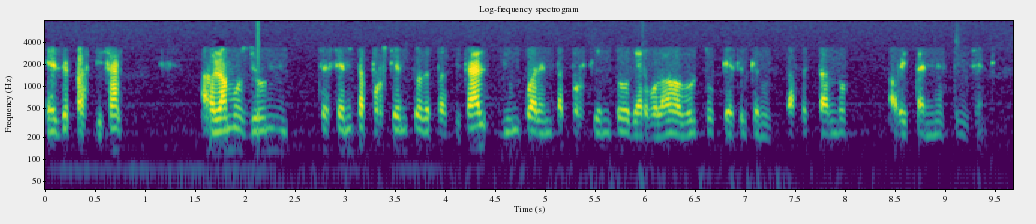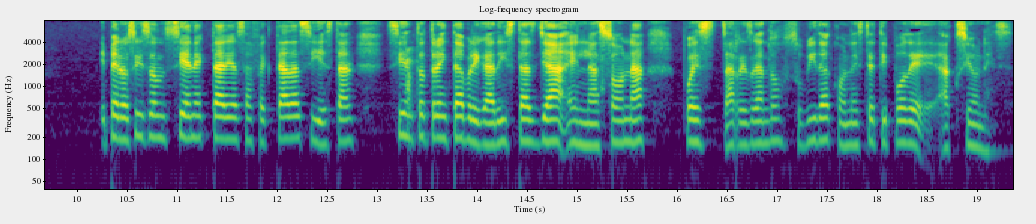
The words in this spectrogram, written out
es de pastizal. Hablamos de un 60% de pastizal y un 40% de arbolado adulto, que es el que nos está afectando ahorita en este incendio. Pero sí son 100 hectáreas afectadas y están 130 brigadistas ya en la zona, pues arriesgando su vida con este tipo de acciones.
